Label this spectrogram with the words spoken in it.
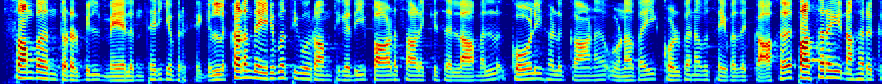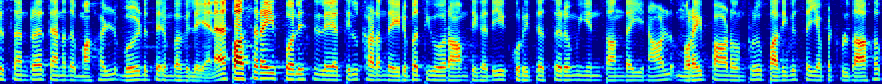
சம்பவம் தொடர்பில் மேலும் தெரிய வருகையில் கடந்த இருபத்தி ஓராம் தேதி பாடசாலைக்கு செல்லாமல் கோழிகளுக்கான உணவை கொள்வனவு செய்வதற்காக பசறை நகருக்கு சென்ற தனது மகள் வீடு திரும்பவில்லை என பசறை போலீஸ் நிலையத்தில் கடந்த இருபத்தி ஓராம் தேதி குறித்த சிறுமியின் தந்தையினால் முறைப்பாடொன்று பதிவு செய்யப்பட்டுள்ளதாக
